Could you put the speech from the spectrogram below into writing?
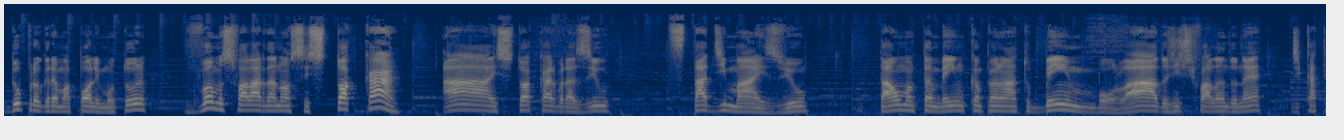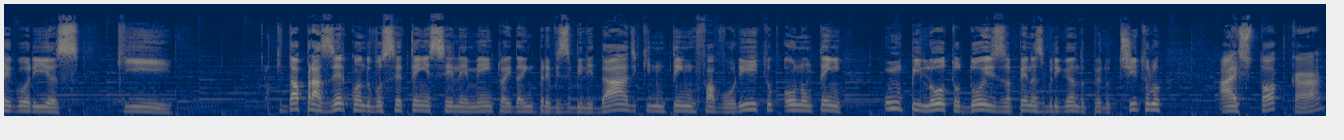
do programa Polimotor. Vamos falar da nossa Stock Car. Ah, Stock Car Brasil está demais, viu? Tá uma, também um campeonato bem bolado, a gente falando, né, de categorias que que dá prazer quando você tem esse elemento aí da imprevisibilidade, que não tem um favorito ou não tem um piloto ou dois apenas brigando pelo título. A Stock Car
